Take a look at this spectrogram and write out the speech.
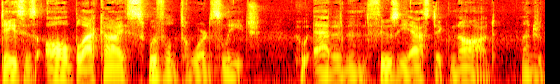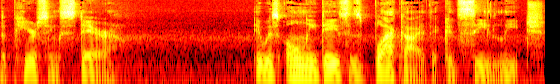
Daze's all black eyes swiveled towards Leech, who added an enthusiastic nod under the piercing stare. It was only Daze's black eye that could see Leech.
